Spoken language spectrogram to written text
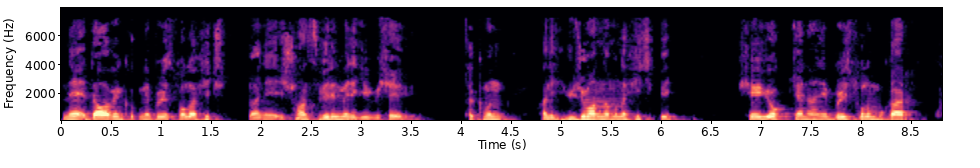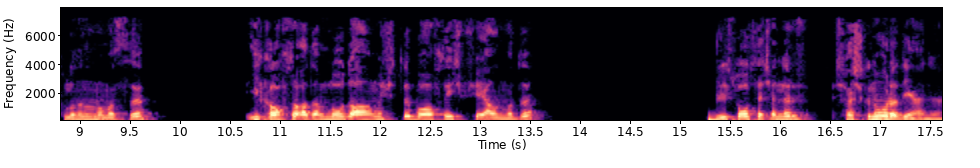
Ne Dalvin Cook ne Bristol'a hiç hani şans verilmedi gibi bir şey. Takımın hani hücum anlamında hiçbir şey yokken hani Bristol'un bu kadar kullanılmaması ilk hafta adam load'u almıştı. Bu hafta hiçbir şey almadı. Bristol seçenler şaşkına uğradı yani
